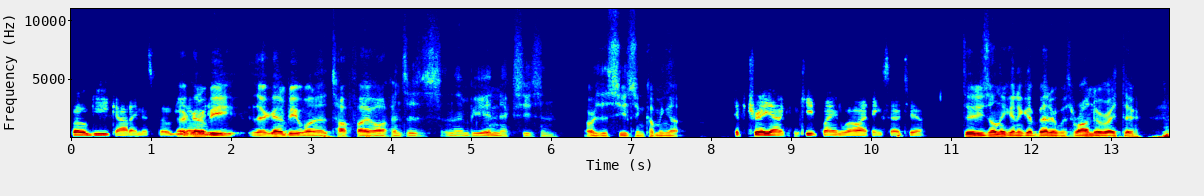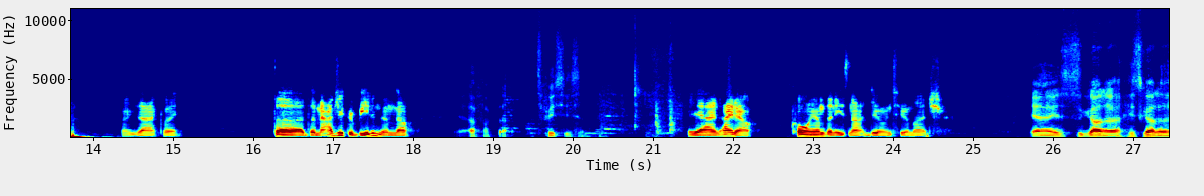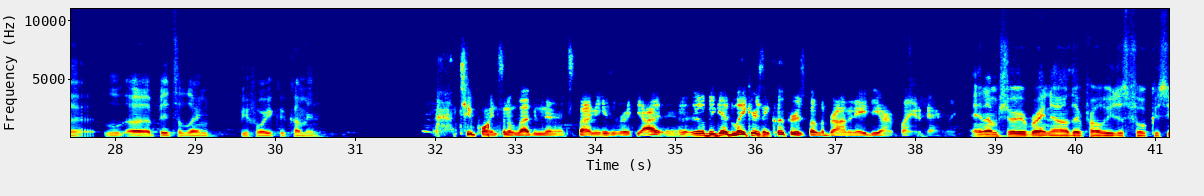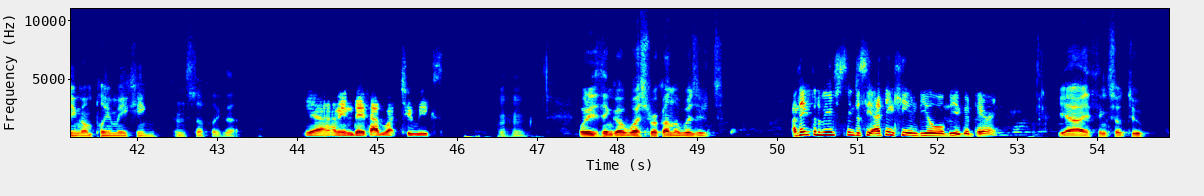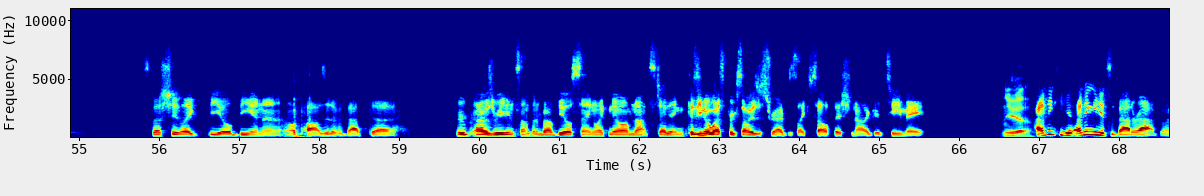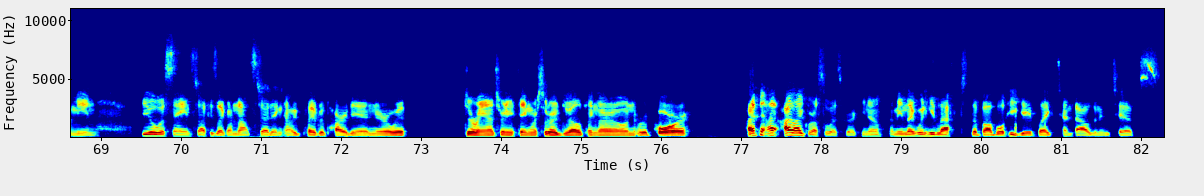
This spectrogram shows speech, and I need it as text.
Bogey. God, I miss Bogey. They're gonna be they're gonna be one of the top five offenses in the NBA next season or this season coming up. If Trae Young can keep playing well, I think so too. Dude, he's only gonna get better with Rondo right there. Exactly. The the Magic are beating them though. Yeah, fuck that. It's preseason. Yeah, I, I know. Cole Anthony's not doing too much. Yeah, he's got a he's got a, a uh, bit to learn before he could come in. Two points in eleven minutes, but I mean he's a rookie. I it'll be good. Lakers and Clippers, but LeBron and AD aren't playing apparently. And I'm sure right now they're probably just focusing on playmaking and stuff like that. Yeah, I mean they've had what two weeks. hmm What do you think of Westbrook on the Wizards? I think it'll be interesting to see. I think he and Beal will be a good pairing, Yeah, I think so too. especially like Beal being uh, all positive about the. I was reading something about Beal saying like, "No, I'm not studying," because you know Westbrook's always described as like selfish, not a good teammate. Yeah. I think he get, I think he gets a bad rap. I mean, Beal was saying stuff. He's like, I'm not studying how he played with Harden or with Durant or anything. We're sort of developing our own rapport. I think I I like Russell Westbrook. You know, I mean, like when he left the bubble, he gave like ten thousand in tips.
